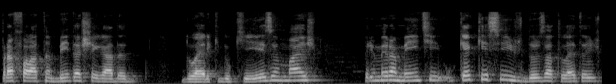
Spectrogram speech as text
para falar também da chegada do Eric do Chiesa, mas primeiramente, o que é que esses dois atletas,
